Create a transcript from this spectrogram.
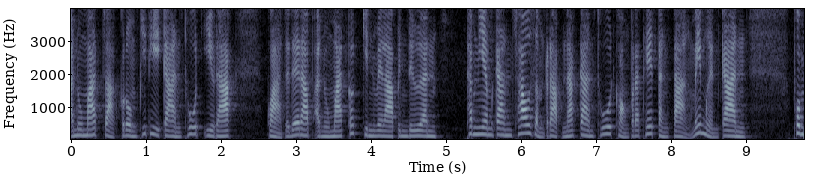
อนุมัติจากกรมพิธีการทูตอิรัก กว่าจะได้รับอนุมัติก็กินเวลาเป็นเดือน ธรรมเนียมการเช่าสำหรับนักการทูตของประเทศต่างๆ ไม่เหมือนกัน ผม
